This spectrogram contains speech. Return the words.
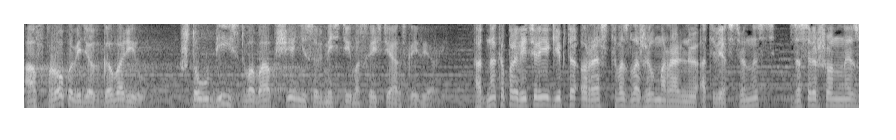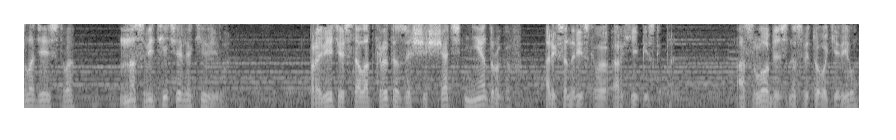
а в проповедях говорил, что убийство вообще несовместимо с христианской верой. Однако правитель Египта Орест возложил моральную ответственность за совершенное злодейство на святителя Кирилла. Правитель стал открыто защищать недругов Александрийского архиепископа. Озлобясь на святого Кирилла,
